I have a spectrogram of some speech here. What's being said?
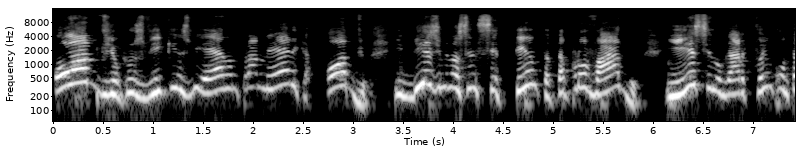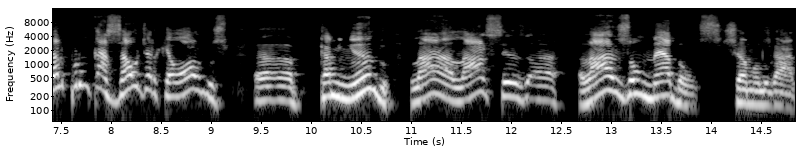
óbvio que os vikings vieram para a América, óbvio. E desde 1970 está provado. E esse lugar que foi encontrado por um casal de arqueólogos uh, caminhando lá, Lars, uh, Larson Meadows chama o lugar.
